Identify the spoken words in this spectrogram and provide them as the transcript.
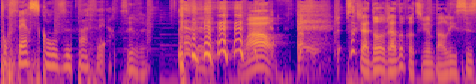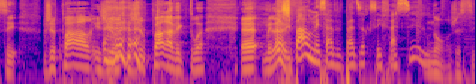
pour faire ce qu'on veut pas faire. C'est vrai. wow. C'est ça que j'adore, j'adore quand tu viens me parler ici. C'est, je pars et je, je pars avec toi. Euh, mais là, Et je il- parle, mais ça veut pas dire que c'est facile. non, je sais,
